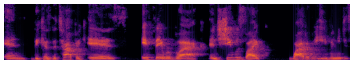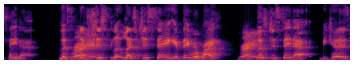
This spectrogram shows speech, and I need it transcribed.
and because the topic is if they were black, and she was like, "Why do we even need to say that? Let's let's just let, let's just say if they were white. Right. Let's just say that because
